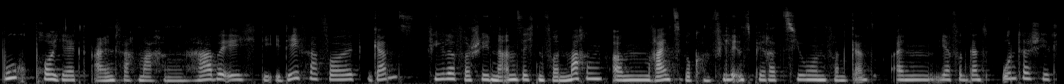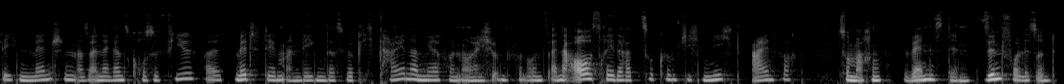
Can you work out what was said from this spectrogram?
Buchprojekt Einfach machen habe ich die Idee verfolgt, ganz viele verschiedene Ansichten von Machen ähm, reinzubekommen, viele Inspirationen von ganz, ein, ja, von ganz unterschiedlichen Menschen, also eine ganz große Vielfalt mit dem Anliegen, dass wirklich keiner mehr von euch und von uns eine Ausrede hat, zukünftig nicht einfach zu machen, wenn es denn sinnvoll ist und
